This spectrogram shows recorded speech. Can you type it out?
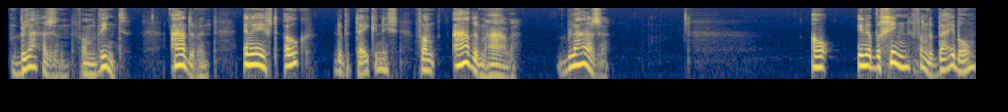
blazen, van wind, ademen en heeft ook de betekenis van ademhalen blazen. Al in het begin van de Bijbel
